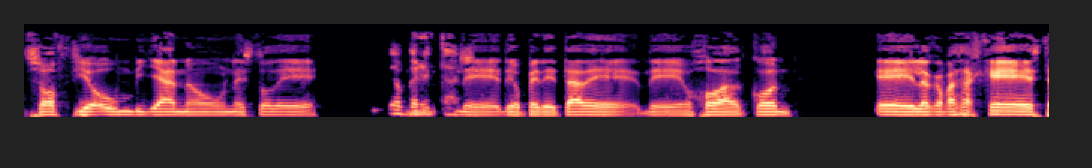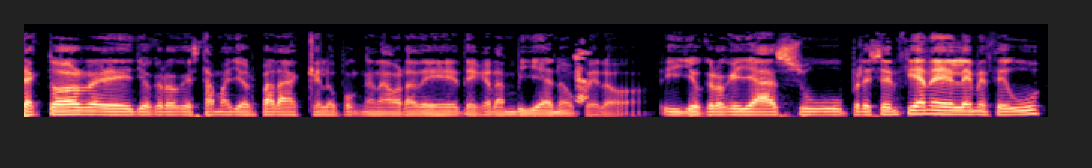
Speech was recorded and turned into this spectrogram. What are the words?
socio, un villano, un esto de, De operetas. de, de opereta de, de Ojo de Halcón. Eh, lo que pasa es que este actor eh, yo creo que está mayor para que lo pongan ahora de, de gran villano, pero y yo creo que ya su presencia en el MCU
